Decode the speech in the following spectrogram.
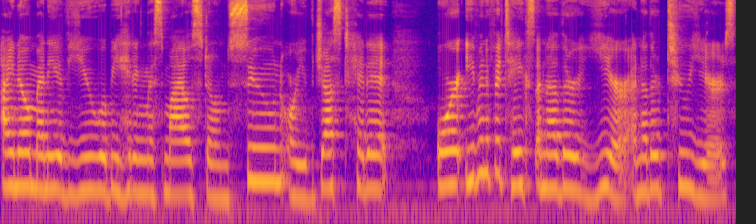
I know many of you will be hitting this milestone soon, or you've just hit it, or even if it takes another year, another two years,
